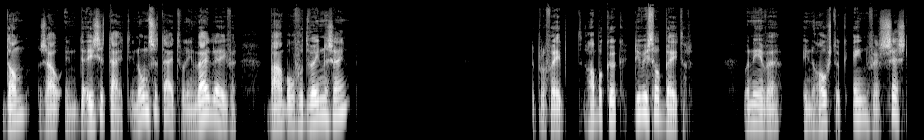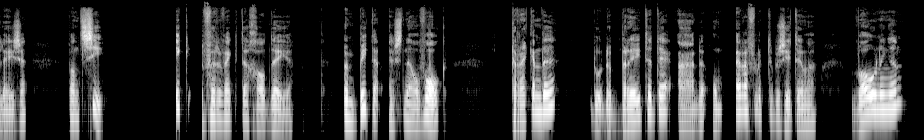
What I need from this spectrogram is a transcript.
dan zou in deze tijd, in onze tijd waarin wij leven, Babel verdwenen zijn? De profeet Habakkuk, die wist wel beter. Wanneer we in hoofdstuk 1 vers 6 lezen, want zie, ik verwek de Galdeeën, een bitter en snel volk, trekkende door de breedte der aarde om erfelijk te bezitten woningen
